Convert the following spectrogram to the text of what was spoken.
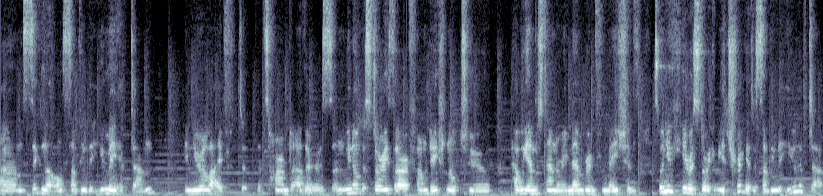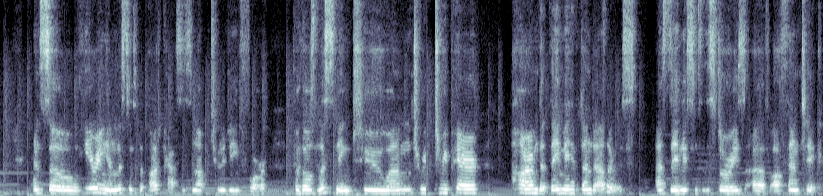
um, signal something that you may have done in your life to, that's harmed others. And we know that stories are foundational to how we understand and remember information. So when you hear a story, it can be a trigger to something that you have done. And so hearing and listening to the podcast is an opportunity for for those listening to um, to, re- to repair harm that they may have done to others as they listen to the stories of authentic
